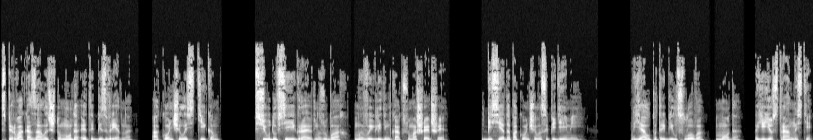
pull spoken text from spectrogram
Сперва казалось, что мода — это безвредно, а кончилось тиком. Всюду все играют на зубах, мы выглядим как сумасшедшие. Беседа покончила с эпидемией. Я употребил слово «мода». Ее странности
